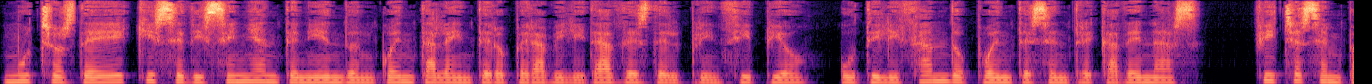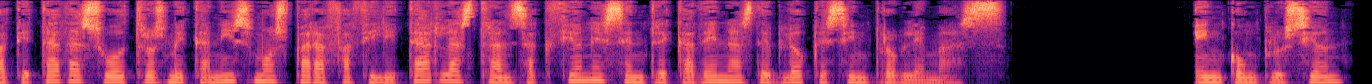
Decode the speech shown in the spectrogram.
muchos DX se diseñan teniendo en cuenta la interoperabilidad desde el principio, utilizando puentes entre cadenas, fichas empaquetadas u otros mecanismos para facilitar las transacciones entre cadenas de bloques sin problemas. En conclusión,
